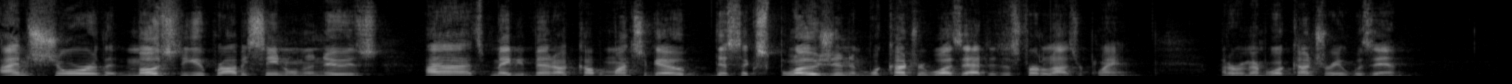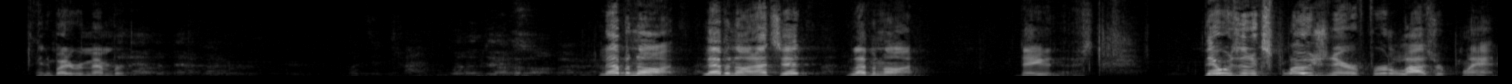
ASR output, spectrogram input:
I'm sure that most of you probably seen on the news uh, it's maybe been a couple months ago, this explosion. And what country was that at this fertilizer plant? I don't remember what country it was in. Anybody remember? Lebanon. Lebanon, that's it. Lebanon. David knows. There was an explosion there, a fertilizer plant.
